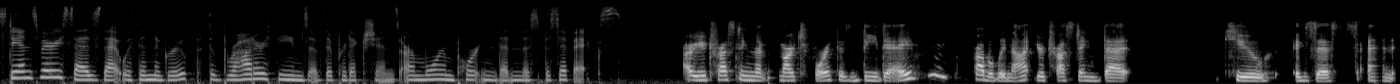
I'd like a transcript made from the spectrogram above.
Stansberry says that within the group, the broader themes of the predictions are more important than the specifics. Are you trusting that March 4th is the day? Hmm, probably not. You're trusting that Q exists and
